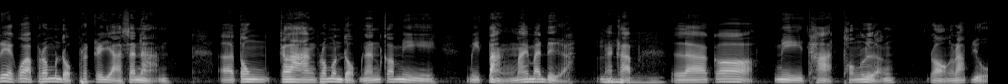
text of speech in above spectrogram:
เรียกว่าพระมณฑปพระกรยาสนานเอ่อตรงกลางพระมณฑปนั้นก็มีมีตั่งไม้มะเดื่อนะครับ แล้วก็มีถาดทองเหลืองรองรับอยู่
